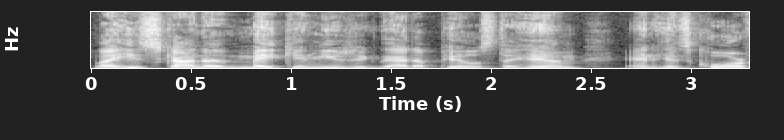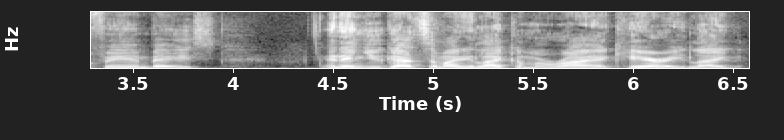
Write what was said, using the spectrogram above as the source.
Like he's kind of making music that appeals to him and his core fan base. And then you got somebody like a mariah carey. Like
